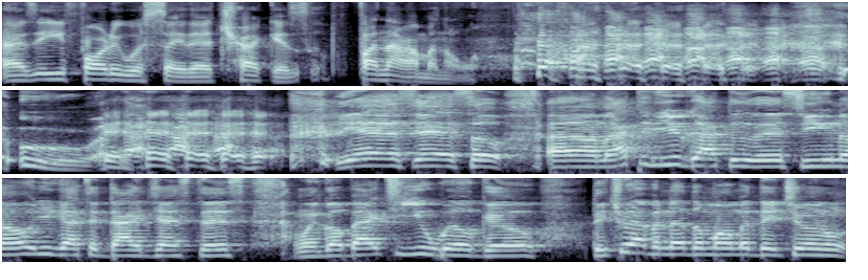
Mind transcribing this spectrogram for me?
as E40 would say, that track is phenomenal. Ooh. yes, yes. So um, after you got through this, you know, you got to digest this. I'm gonna go back to you, Will Gil. Did you have another moment that you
